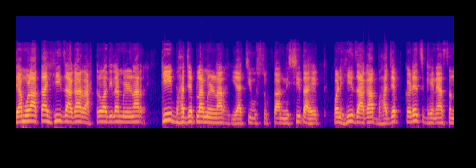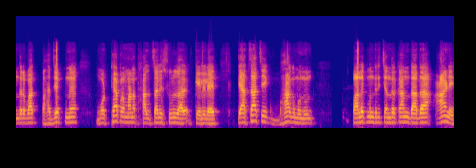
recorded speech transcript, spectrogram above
त्यामुळं आता ही जागा राष्ट्रवादीला मिळणार की भाजपला मिळणार याची उत्सुकता निश्चित आहे. पण ही जागा भाजपकडेच घेण्यासंदर्भात भाजपनं मोठ्या प्रमाणात हालचाली सुरू केलेल्या आहेत. त्याचाच एक भाग म्हणून पालकमंत्री चंद्रकांत दादा आणि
